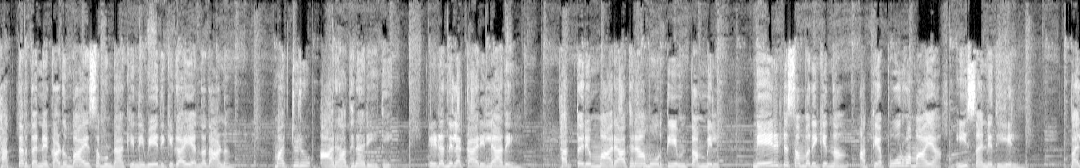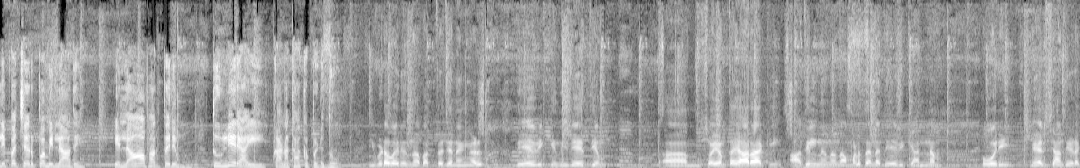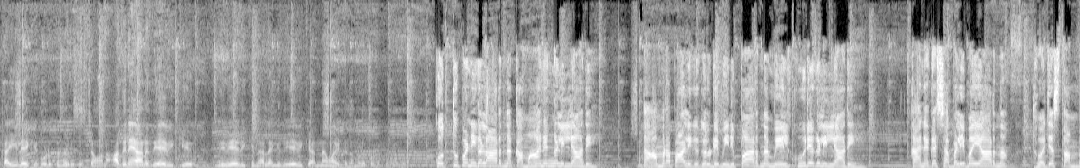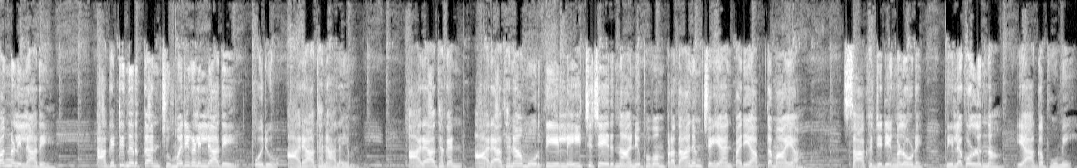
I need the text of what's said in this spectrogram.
ഭക്തർ തന്നെ കടുംബായസമുണ്ടാക്കി നിവേദിക്കുക എന്നതാണ് മറ്റൊരു ആരാധനാരീതി ഇടനിലക്കാരില്ലാതെ ഭക്തരും ആരാധനാമൂർത്തിയും തമ്മിൽ നേരിട്ട് സംവദിക്കുന്ന അത്യപൂർവമായ ഈ സന്നിധിയിൽ വലിപ്പ ചെറുപ്പമില്ലാതെ എല്ലാ ഭക്തരും തുല്യരായി കണക്കാക്കപ്പെടുന്നു. ഇവിടെ വരുന്ന ഭക്തജനങ്ങൾ ദേവിക്ക് നിവേദ്യം സ്വയം തയ്യാറാക്കി അതിൽ നിന്ന് നമ്മൾ തന്നെ ദേവിക്ക് അന്നം കോരി മേൽശാന്തിയുടെ കയ്യിലേക്ക് കൊടുക്കുന്ന ഒരു സിസ്റ്റമാണ്. അതിനെയാണ് ദേവിക്ക് നിവേദിക്കുന്നത് അല്ലെങ്കിൽ ദേവിക്ക് അന്നമായിട്ട് നമ്മൾ കൊടുക്കുന്നത്. കൊത്തുപണികളാർന്ന കമാനങ്ങളില്ലാതെ താമ്രപാളികകളുടെ മിനുപ്പാർന്ന മേൽക്കൂരകളില്ലാതെ കനകശബളിമയാർന്ന ധ്വജസ്തംഭങ്ങളില്ലാതെ അകറ്റി നിർത്താൻ ചുമരുകളില്ലാതെ ഒരു ആരാധനാലയം. ആരാധകൻ ആരാധനാമൂർത്തിയിൽ ലയിച്ചു ചേരുന്ന അനുഭവം പ്രദാനം ചെയ്യാൻ പര്യാപ്തമായ സാഹചര്യങ്ങളോടെ നിലകൊള്ളുന്ന യാഗഭൂമി.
